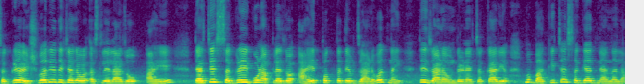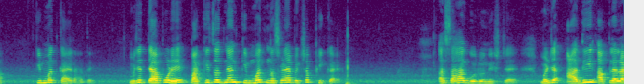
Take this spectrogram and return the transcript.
सगळे ऐश्वर त्याच्याजवळ असलेला जो आहे त्याचे सगळे गुण आपल्याजवळ आहेत फक्त ते जाणवत नाही ते जाणवून देण्याचं कार्य. मग बाकीच्या सगळ्या ज्ञानाला किंमत काय राहते? म्हणजे त्यापुढे बाकीचं ज्ञान किंमत नसण्यापेक्षा फिकं आहे. असा हा गुरुनिश्चय म्हणजे आधी आपल्याला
